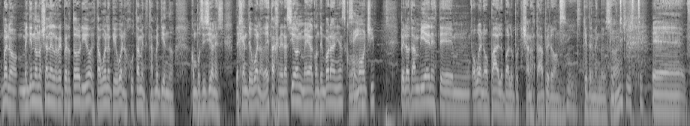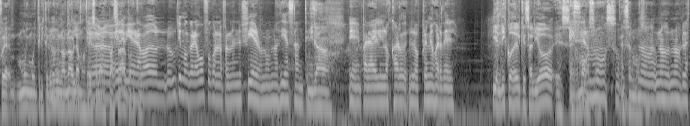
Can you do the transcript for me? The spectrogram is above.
bueno, metiéndonos ya en el repertorio, está bueno que, bueno, justamente estás metiendo composiciones de gente, bueno, de esta generación, mega contemporáneas, como Sí. Mochi, pero también, este, mm, o bueno, Palo, Palo, porque ya no está, pero Sí. qué tremendo eso, Qué ¿eh? triste. Eh, fue muy, muy triste. Creo que no, no hablamos de eso la vez pasada. Él había porque- grabado, lo último que grabó fue con la Fernández Fierro unos días antes. Mira, eh, para él los, los premios Gardel. Y el disco de él que salió es, Es hermoso. hermoso. Es hermoso. No, no, nos, las-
